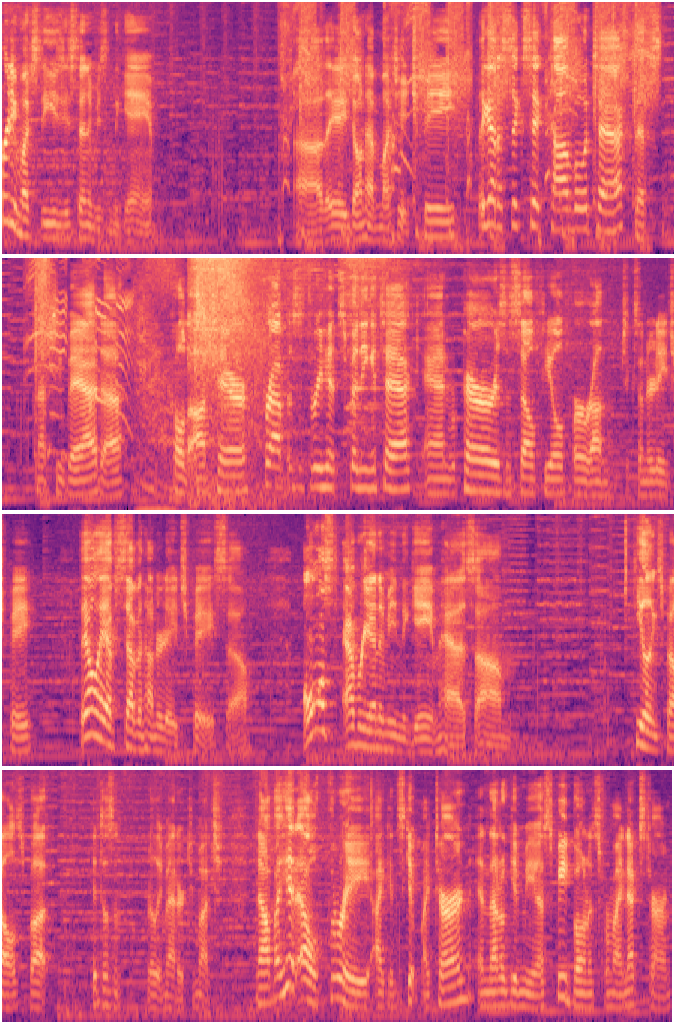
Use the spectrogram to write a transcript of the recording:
pretty much the easiest enemies in the game. Uh, they don't have much HP. They got a 6-hit combo attack, that's not too bad, uh, called Altair. Frap is a 3-hit spinning attack, and Repairer is a self-heal for around 600 HP. They only have 700 HP, so... Almost every enemy in the game has, um, healing spells, but it doesn't really matter too much. Now, if I hit L3, I can skip my turn, and that'll give me a speed bonus for my next turn.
